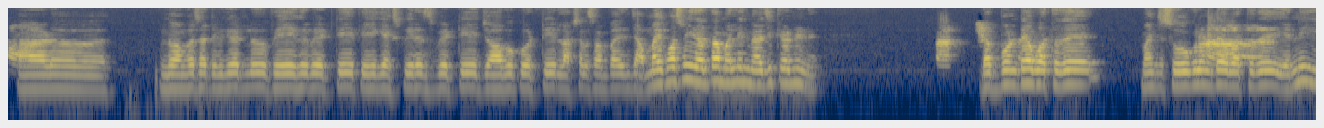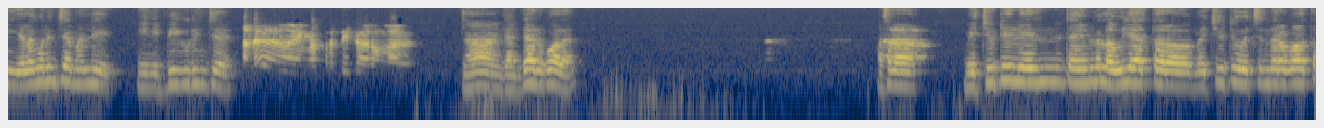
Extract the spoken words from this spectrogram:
ఆడు దొంగ సర్టిఫికేట్లు ఫేక్ పెట్టి ఫేక్ ఎక్స్పీరియన్స్ పెట్టి జాబ్ కొట్టి లక్షలు సంపాదించి అమ్మాయి కోసం ఇదంతా మళ్ళీ మ్యాజిక్ అండి డబ్బు ఉంటే వస్తుంది మంచి సోకులు ఉంటే వస్తుంది ఇవన్నీ వీళ్ళ గురించే మళ్ళీ ఈ నిబ్బి గురించే. ఇంకంతే అనుకోవాలి. అసలు మెచ్యూరిటీ లేని టైంలో లవ్ చేస్తారు. మెచ్యూరిటీ వచ్చిన తర్వాత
